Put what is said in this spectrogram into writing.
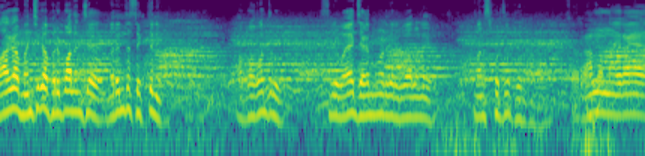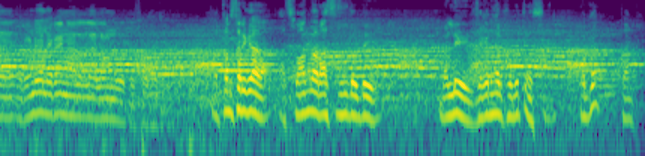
బాగా మంచిగా పరిపాలించే మరింత శక్తిని ఆ భగవంతుడు శ్రీ వైఎస్ జగన్మోహన్ గారికి ఇవ్వాలని మనస్ఫూర్తిగా కోరుకుంటున్నాను. రానున్న ఇరవై రెండు వేల ఇరవై నాలుగులో ఎలా ఉండబోతుంది సార్ తప్పనిసరిగా ఆ స్వామివారి ఆశీస్సులతోటి మళ్ళీ జగన్ గారి ప్రభుత్వం వస్తుంది. Abla? Tamam.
